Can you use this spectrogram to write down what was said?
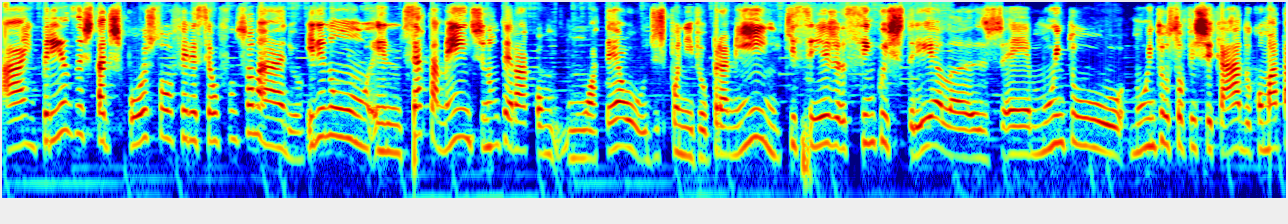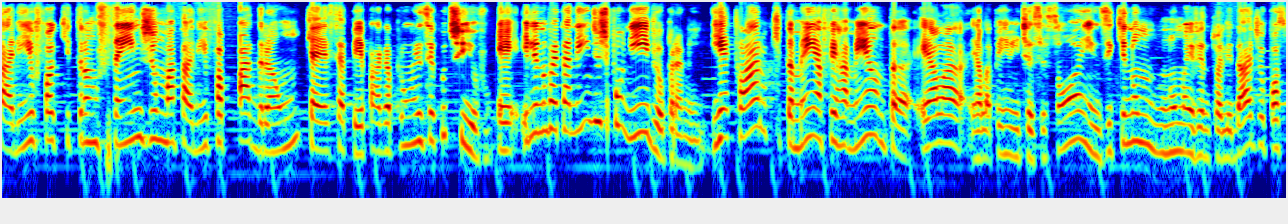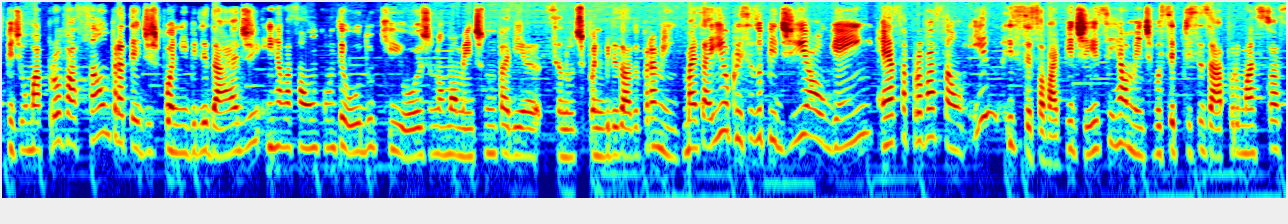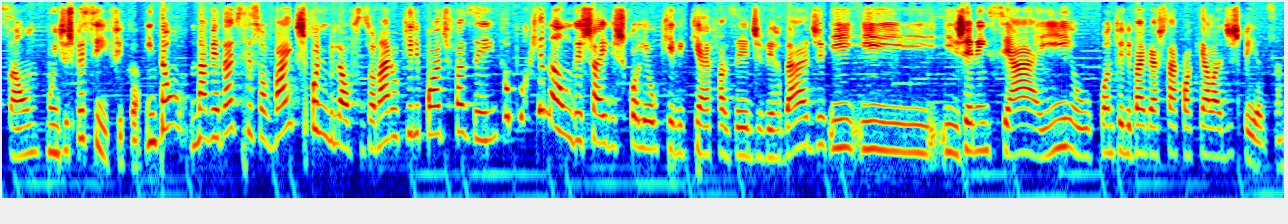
a empresa está disposto a oferecer ao funcionário. Ele não, ele, certamente não terá um hotel disponível para mim que seja cinco estrelas, é muito, muito sofisticado, com uma tarifa que transcende uma tarifa padrão que a SAP paga para um executivo. É, ele não vai estar nem disponível para mim. E é claro que também a ferramenta ela, ela permite exceções e que num, numa eventualidade eu posso pedir uma aprovação para ter disponibilidade em relação a um conteúdo que hoje normalmente não estaria sendo disponibilizado para mim. Mas aí eu preciso pedir a alguém essa aprovação. E, e você só vai pedir se realmente você precisar por uma situação muito específica. Então, na verdade, você só vai disponibilizar ao funcionário o que ele pode fazer. Então, por que não deixar ele escolher o que ele quer fazer de verdade e, e, e gerenciar aí o quanto ele vai gastar com aquela despesa?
